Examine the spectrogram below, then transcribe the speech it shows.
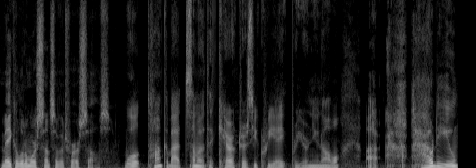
make a little more sense of it for ourselves. Well, talk about some of the characters you create for your new novel. Uh, how do you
